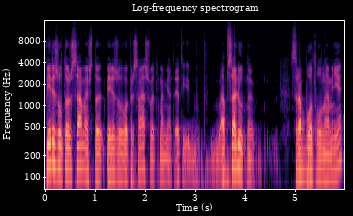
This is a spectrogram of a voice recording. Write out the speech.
пережил то же самое, что пережил его персонаж в этот момент. Это абсолютно сработало на мне.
